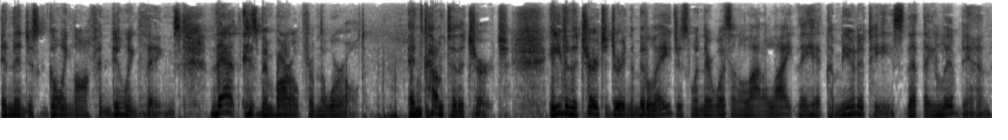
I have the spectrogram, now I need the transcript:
and then just going off and doing things that has been borrowed from the world and come to the church. Even the church during the Middle Ages, when there wasn't a lot of light, they had communities that they lived in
